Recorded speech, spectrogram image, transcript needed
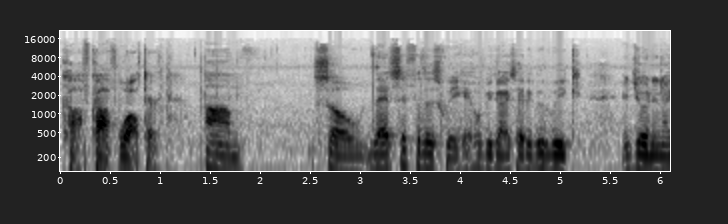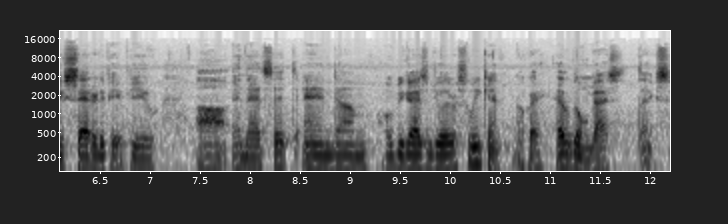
Cough, cough, Walter. Um, so that's it for this week. I hope you guys had a good week, enjoyed a nice Saturday pay per view, uh, and that's it. And um, hope you guys enjoy the rest of the weekend. Okay, have a good one, guys. Thanks.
